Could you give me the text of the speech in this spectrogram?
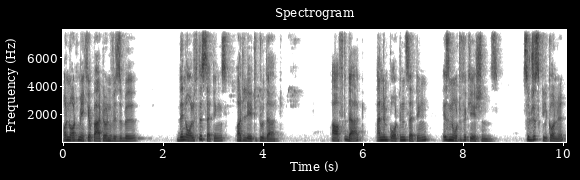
or not make your pattern visible, then all of the settings are related to that. After that, an important setting is notifications. So just click on it.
